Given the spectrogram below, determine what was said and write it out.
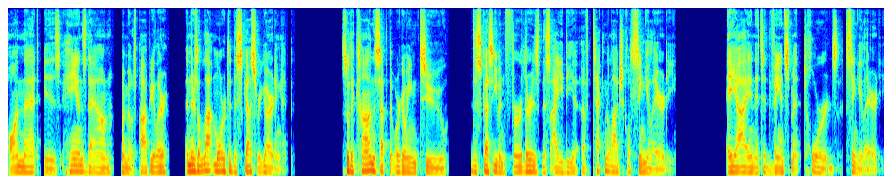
on that is hands down my most popular, and there's a lot more to discuss regarding it. So, the concept that we're going to discuss even further is this idea of technological singularity, AI and its advancement towards singularity.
